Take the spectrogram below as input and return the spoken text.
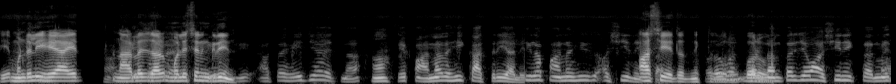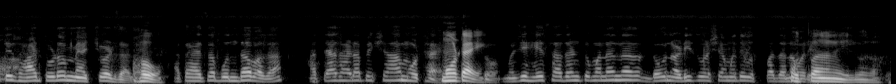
हे मंडळी हे आहेत हा, नारळाचे हे झाड आहे, मलेशियन हे- ग्रीन. हे- आता हे जे आहेत ना हा. हे पानाला ही कात्री आली. तिला पानं ही अशी निघतात. असे येतात निघतात बरोबर? बरोबर. पण बरोबर नंतर जेव्हा अशी निघतात म्हणजे ते झाड थोडं मॅच्युअर्ड झालं. हो. आता ह्याचा बुंदा बघा हा त्या झाडापेक्षा हा मोठा आहे. मोठा आहे. तो. म्हणजे हे साधारण तुम्हाला ना दोन अडीच वर्षामध्ये उत्पादनावर येईल. उत्पादन येईल बरोबर.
